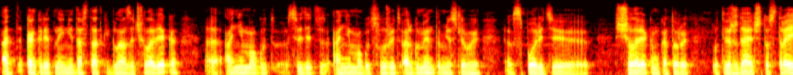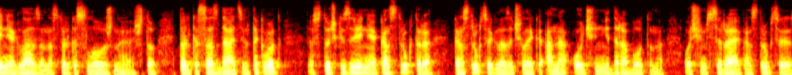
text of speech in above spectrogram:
от конкретные недостатки глаза человека – Э, они могут, свидетель... они могут служить аргументом, если вы э, спорите с человеком, который утверждает, что строение глаза настолько сложное, что только создатель. Так вот, с точки зрения конструктора, конструкция глаза человека, она очень недоработана, очень сырая конструкция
